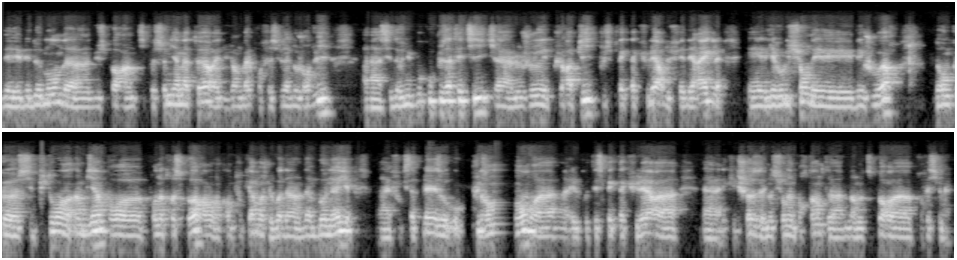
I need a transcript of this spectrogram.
des, deux mondes, euh, du sport un petit peu semi-amateur et du handball professionnel d'aujourd'hui. C'est devenu beaucoup plus athlétique. le jeu est plus rapide, plus spectaculaire du fait des règles et l'évolution des, joueurs. Donc, c'est plutôt un, bien pour, pour notre sport. En, en, tout cas, moi, je le vois d'un bon œil. il faut que ça plaise au, au plus grand nombre et le côté spectaculaire euh, quelque chose, une notion importante euh, dans notre sport euh, professionnel.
